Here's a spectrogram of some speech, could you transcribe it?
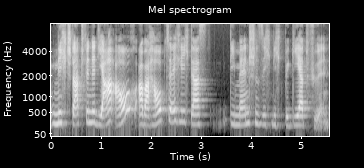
nicht stattfindet. Ja, auch, aber hauptsächlich, dass die Menschen sich nicht begehrt fühlen.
